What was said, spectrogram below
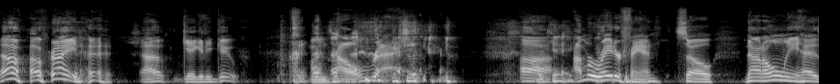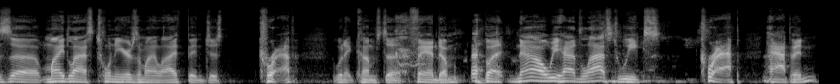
Oh, all right. oh, giggity goo. all right. Uh, okay. I'm a Raider fan, so not only has uh, my last 20 years of my life been just crap when it comes to fandom, but now we had last week's crap happen,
